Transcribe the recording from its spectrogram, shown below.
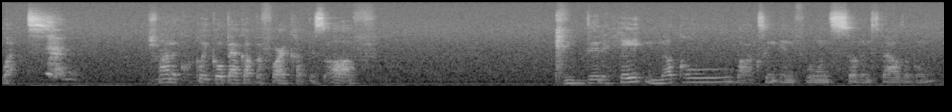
what? I'm trying to quickly go back up before I cut this off. Did hate knuckle boxing influence Southern styles of Kung fu?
